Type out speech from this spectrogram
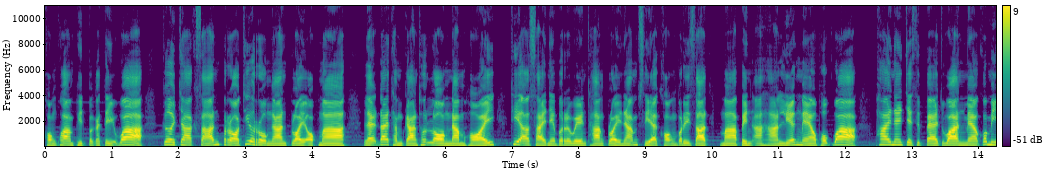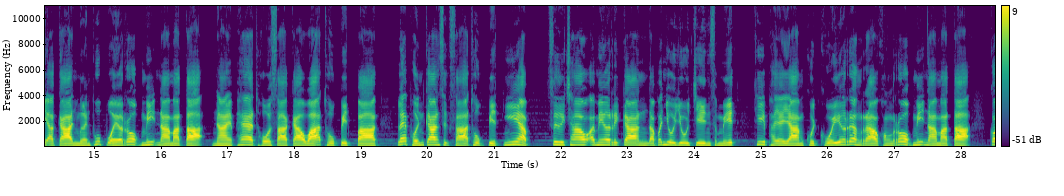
ของความผิดปกติว่า เกิดจากสารปลอดที่โรงงานปล่อยออกมา และได้ทำการทดลองนำหอย ที่อาศัยในบริเวณทางปล่อยน้ำเสียของบริษัท มาเป็นอาหารเลี้ยงแมวพบว่าภายใน 78 วันแมวก็มีอาการเหมือนผู้ป่วยโรคมินามาตะ นายแพทย์โฮซากาวะถูกปิดปาก และผลการศึกษาถูกปิดเงียบ สื่อชาวอเมริกันดับยูยูจีนสมิธที่พยายามขุดคุยเรื่องราวของโรคมินามาตะ ก็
